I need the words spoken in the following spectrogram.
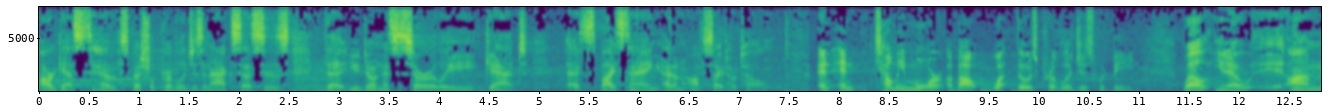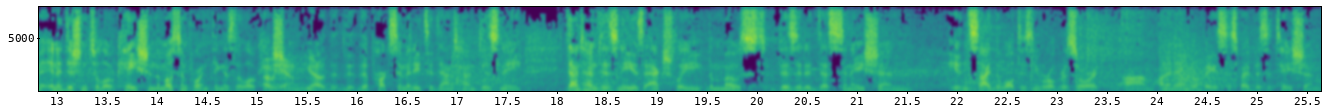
our guests to have special privileges and accesses that you don't necessarily get by staying at an offsite hotel. And, and tell me more about what those privileges would be. Well, you know, um, in addition to location, the most important thing is the location. Oh, yeah. You know, the, the, the, proximity to downtown Disney. Downtown Disney is actually the most visited destination inside the Walt Disney World Resort um, on an annual basis by visitation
